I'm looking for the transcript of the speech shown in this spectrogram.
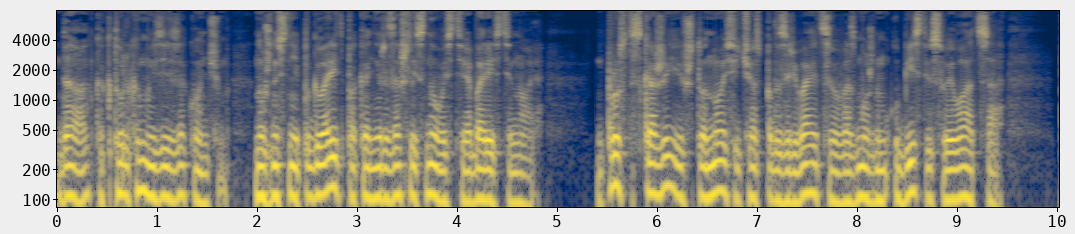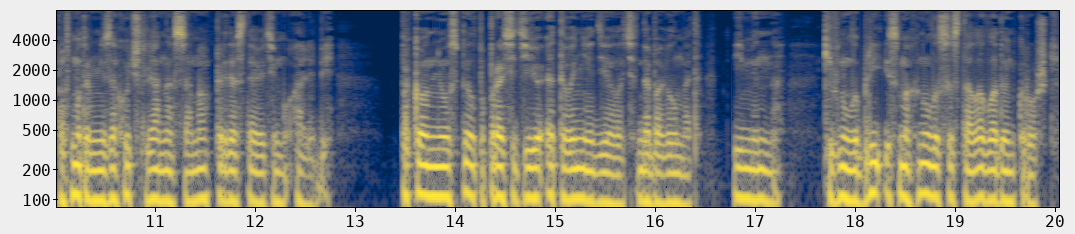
Да, как только мы здесь закончим. Нужно с ней поговорить, пока не разошлись новости об аресте Ноя. Просто скажи ей, что Ной сейчас подозревается в возможном убийстве своего отца. Посмотрим, не захочет ли она сама предоставить ему алиби. Пока он не успел попросить ее этого не делать, добавил Мэт. Именно, кивнула Бри и смахнула со стола в ладонь крошки.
